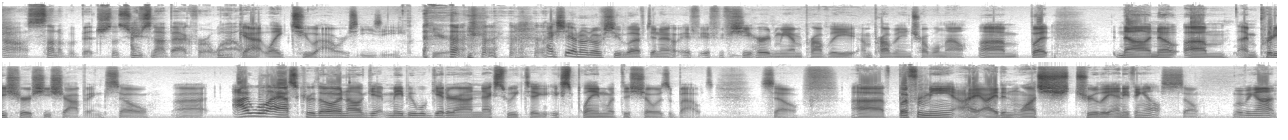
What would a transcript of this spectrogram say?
Oh, son of a bitch. So she's not back for a while. got like two hours easy here. Actually, I don't know if she left, and I, if, if if she heard me, I'm probably I'm probably in trouble now. Um, but no, no, um, I'm pretty sure she's shopping. So uh, I will ask her though, and I'll get maybe we'll get her on next week to explain what this show is about. So, uh, but for me, I I didn't watch truly anything else. So moving on.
